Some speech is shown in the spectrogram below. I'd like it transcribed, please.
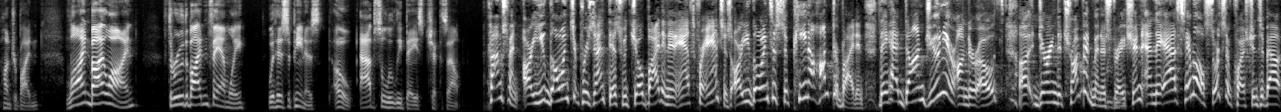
Hunter Biden, line by line through the Biden family with his subpoenas. Oh, absolutely based. Check this out. Congressman, are you going to present this with Joe Biden and ask for answers? Are you going to subpoena Hunter Biden? They had Don Jr. under oath uh, during the Trump administration, mm-hmm. and they asked him all sorts of questions about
